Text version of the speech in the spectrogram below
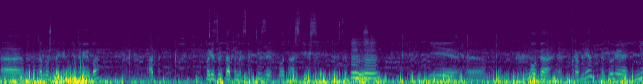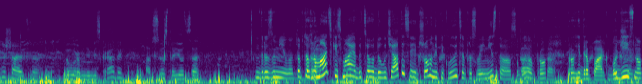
э, потому что гибнет рыба от, по результатам экспертизы от асфиксии, то есть от удушки. Угу. И э, много э, проблем, которые не решаются на уровне мискрады, а все остается Зрозуміло. Тобто Да. громадськість має до цього долучатися, якщо вони піклуються про своє місто, а особливо так, про, так, про так. гідропарк. Бо Так що- дійсно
